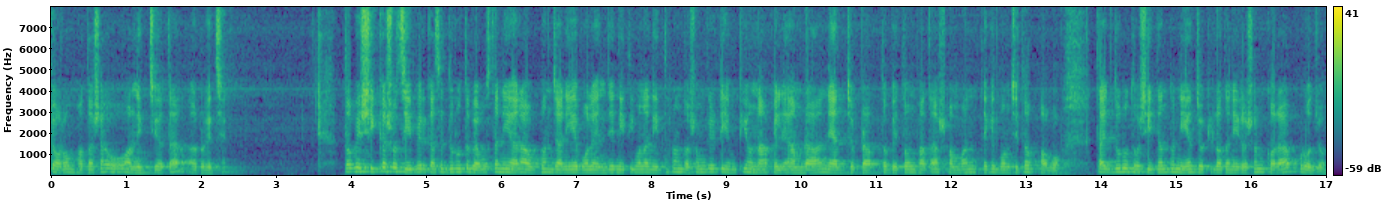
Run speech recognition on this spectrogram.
চরম হতাশা ও অনিশ্চয়তা রয়েছে। তবে শিক্ষা সচিব এর কাছে দ্রুত ব্যবস্থা নেওয়ার আহ্বান জানিয়ে বলেন যে, নীতিমালা নির্ধারণ দশম গ্রেড এমপিও না পেলে আমরা ন্যায্য প্রাপ্ত বেতন, ভাতা, সম্মান থেকে বঞ্চিত হব। তাই দ্রুত সিদ্ধান্ত নিয়ে জটিলতা নিরসন করা প্রয়োজন।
